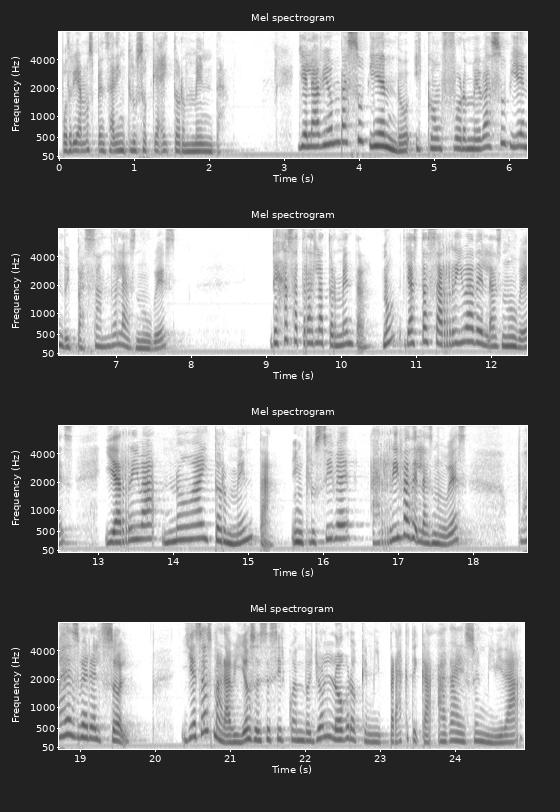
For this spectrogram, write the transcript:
podríamos pensar incluso que hay tormenta. Y el avión va subiendo y conforme va subiendo y pasando las nubes, dejas atrás la tormenta, ¿no? Ya estás arriba de las nubes y arriba no hay tormenta. Inclusive arriba de las nubes puedes ver el sol. Y eso es maravilloso, es decir, cuando yo logro que mi práctica haga eso en mi vida,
